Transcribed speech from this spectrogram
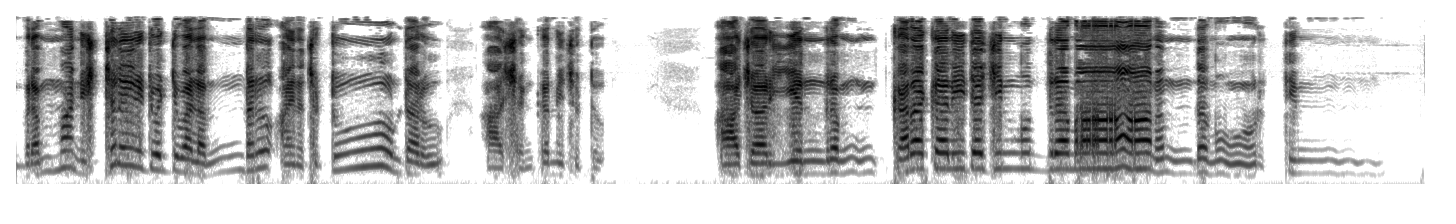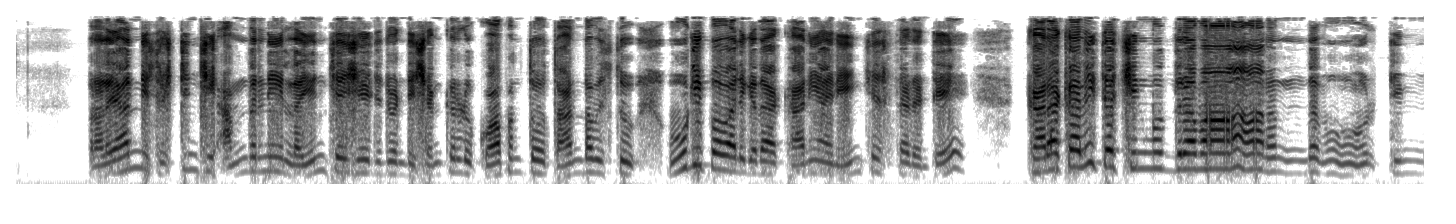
బ్రహ్మ నిష్ఠలైనటువంటి వాళ్ళందరూ ఆయన చుట్టూ ఉంటారు ఆ శంకర్ని చుట్టూ. ఆచార్యేంద్రం కరకలిత చిన్ముద్రమానందమూర్తి. ప్రళయాన్ని సృష్టించి అందరినీ లయం చేసేటటువంటి శంకరుడు కోపంతో తాండవిస్తూ ఊగిపోవాలి కదా కానీ ఆయన ఏం చేస్తాడంటే కరకలిత చిన్ముద్రమానందమూర్తిం.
